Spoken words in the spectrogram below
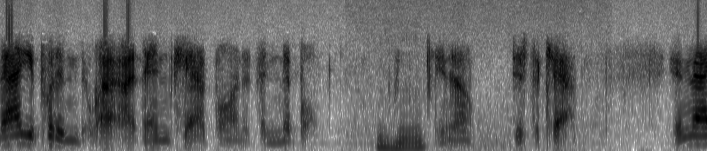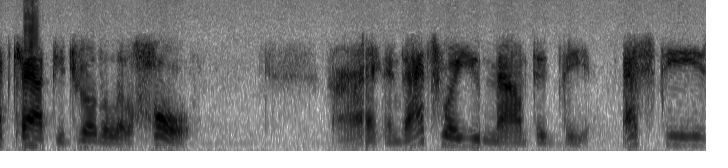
Now you put an, uh, an end cap on it, a nipple. You know, just a cap. In that cap, you drilled a little hole. All right, and that's where you mounted the Estes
